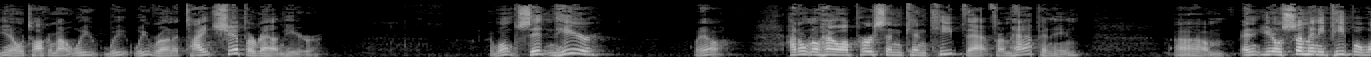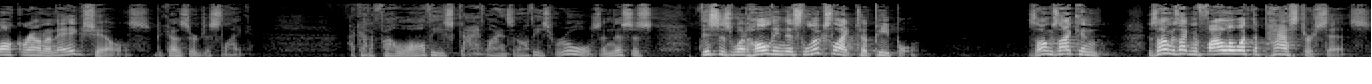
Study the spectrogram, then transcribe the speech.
you know, talking about we, we, we run a tight ship around here. It won't sit in here. Well, I don't know how a person can keep that from happening. Um, and, you know, so many people walk around on eggshells because they're just like, I got to follow all these guidelines and all these rules. And this is, this is what holiness looks like to people. As long as I can, as long as I can follow what the pastor says,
